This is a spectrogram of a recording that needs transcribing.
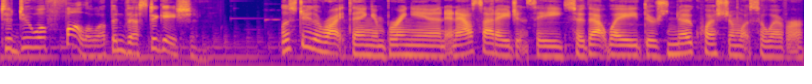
to do a follow-up investigation. Let's do the right thing and bring in an outside agency so that way there's no question whatsoever.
